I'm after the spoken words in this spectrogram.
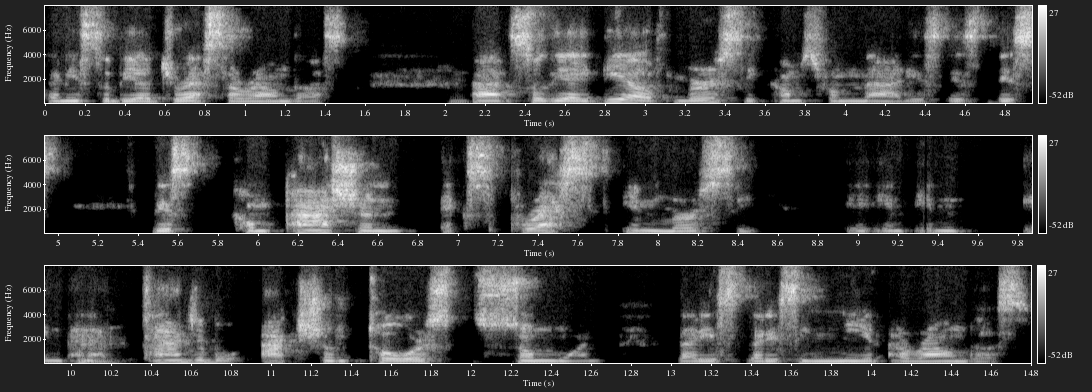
that needs to be addressed around us. Mm. Uh, so the idea of mercy comes from that is, is this this compassion expressed in mercy, in in in mm. a tangible action towards someone that is that is in need around us.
